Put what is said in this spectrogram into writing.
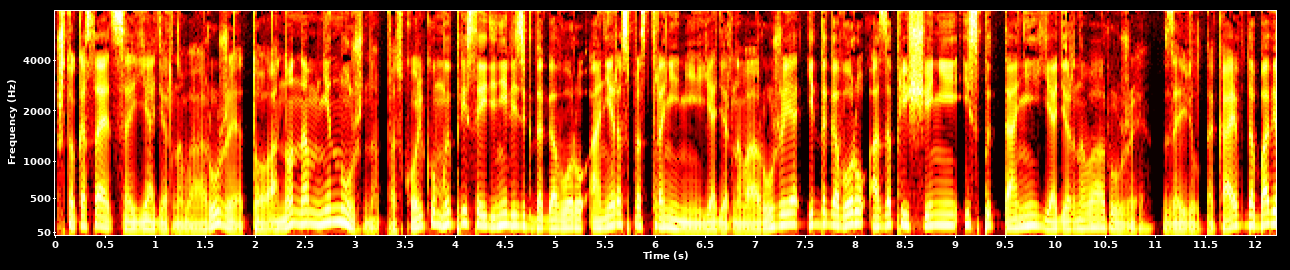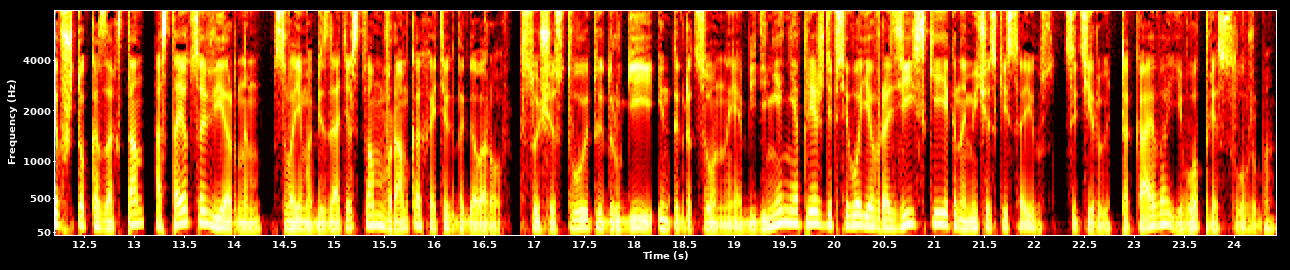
Что касается ядерного оружия, то оно нам не нужно, поскольку мы присоединились к договору о нераспространении ядерного оружия и договору о запрещении испытаний ядерного оружия, заявил Такаев, добавив, что Казахстан остается верным своим обязательствам в рамках этих договоров. Существуют и другие интеграционные объединения, объединения прежде всего Евразийский экономический союз, цитирует Такаева его пресс-служба.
